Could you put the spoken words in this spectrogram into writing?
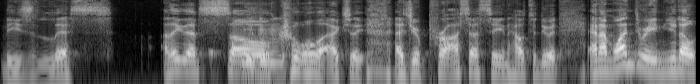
these lists. I think that's so mm-hmm. cool actually as you're processing how to do it. And I'm wondering, you know,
